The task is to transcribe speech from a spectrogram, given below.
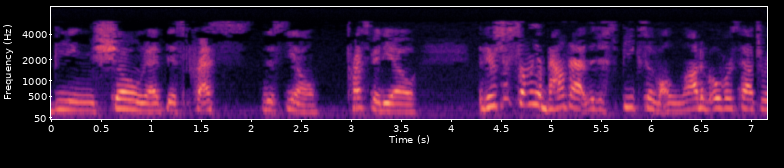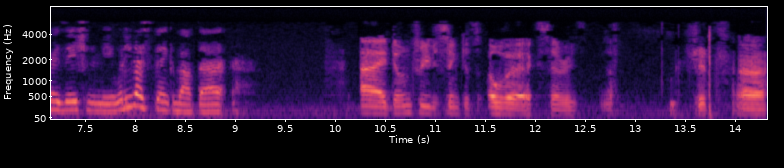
being shown at this press, this you know press video, there's just something about that that just speaks of a lot of oversaturation to me. What do you guys think about that? I don't really think it's over Shit. Uh,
